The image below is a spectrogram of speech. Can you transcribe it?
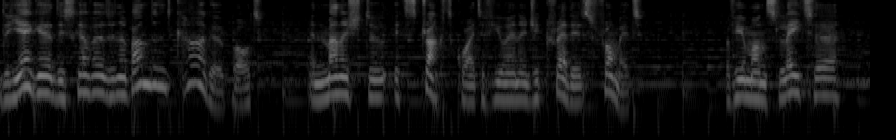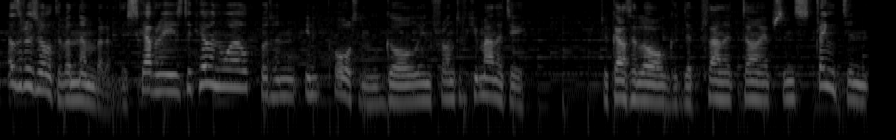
the Jaeger discovered an abandoned cargo pod and managed to extract quite a few energy credits from it. A few months later, as a result of a number of discoveries, the Commonwealth put an important goal in front of humanity to catalogue the planet types and strengthen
